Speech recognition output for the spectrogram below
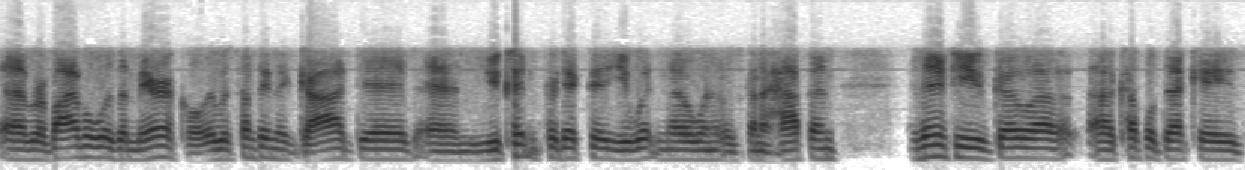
a revival was a miracle. It was something that God did, and you couldn't predict it. You wouldn't know when it was going to happen. And then if you go a, a couple decades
